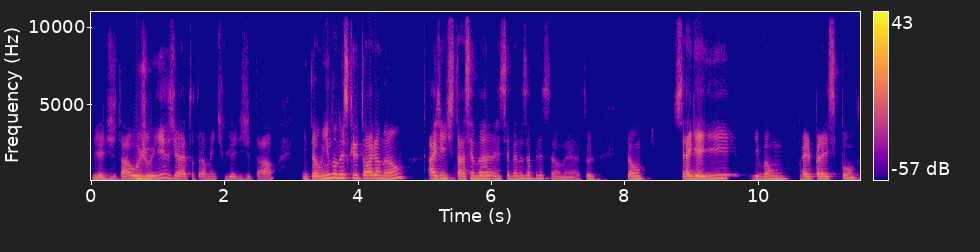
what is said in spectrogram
via digital, o juiz já é totalmente via digital. Então, indo no escritório ou não, a gente está sendo recebendo essa pressão, né, Arthur? Então, segue aí, e vamos para esse ponto.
